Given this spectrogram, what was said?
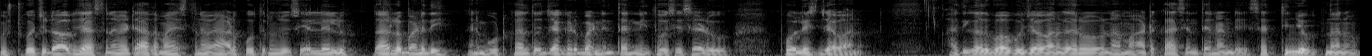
ముష్టికొచ్చి డాబు చేస్తున్నావేటి? అదమాయిస్తున్నావే ఆడ కూతురుని చూసి వెళ్ళెళ్ళు దారిలో బండిది అని బూటకాలతో జగ్గడి బండిని తన్ని తోసేశాడు పోలీస్ జవాను. అది కాదు బాబు జవాన్ గారు నా మాట కాసింతేనండి. సత్యం చెబుతున్నాను.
